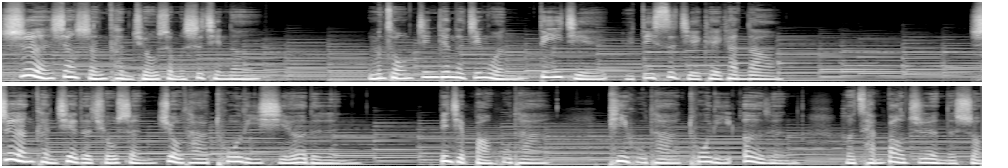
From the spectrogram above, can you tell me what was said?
诗人向神恳求什么事情呢？我们从今天的经文第一节与第四节可以看到，诗人恳切的求神救他脱离邪恶的人，并且保护他、庇护他脱离恶人和残暴之人的手。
